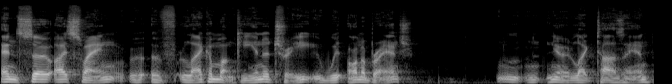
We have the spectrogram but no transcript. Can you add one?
And so I swang uh, like a monkey in a tree on a branch, you know, like Tarzan,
